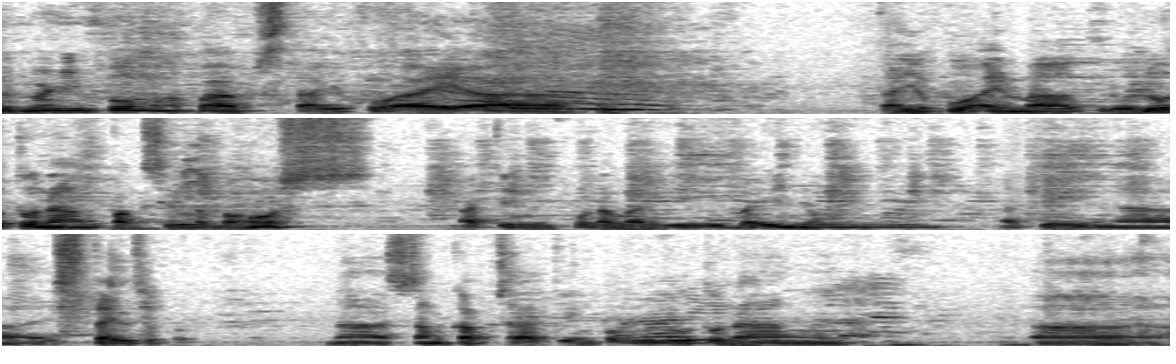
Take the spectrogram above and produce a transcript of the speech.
good morning po mga paps. Tayo po ay ah, tayo po ay magluluto ng paksil na bangus. Atin po naman iibayin yung ating ah, style sa na sangkap sa ating pagluluto ng ah,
